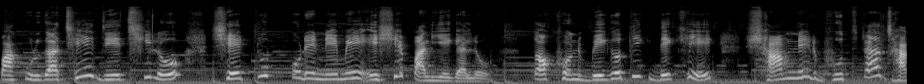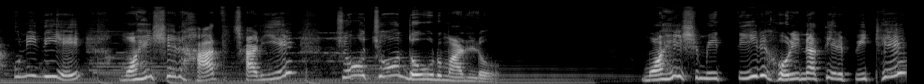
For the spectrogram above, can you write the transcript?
পাকুর গাছে যে ছিল, সে টুপ করে নেমে এসে পালিয়ে গেল। তখন বেগতিক দেখে সামনের ভূতটা ঝাঁকুনি দিয়ে মহেশের হাত ছাড়িয়ে চোঁ চোঁ দৌড় মারল। মহেশ মিত্তির হরিনাথের পিঠে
